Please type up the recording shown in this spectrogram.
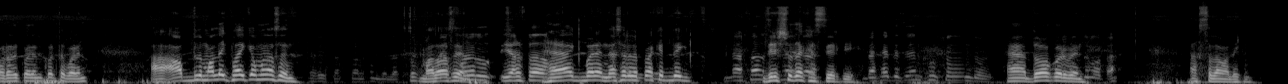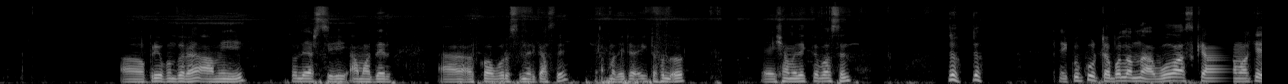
অর্ডার করেন করতে পারেন। আব্দুল মালিক ভাই কেমন আছেন? ভালো আছেন? হ্যাঁ একবারে ন্যাচারাল প্রাকৃতিক দৃশ্য দেখাচ্ছি আর কি। হ্যাঁ দোয়া করবেন। আসসালামু আলাইকুম। প্রিয় বন্ধুরা আমি চলে আসছি আমাদের কবরস্থানের কাছে। আমাদের এটা এটা হলো এই সামনে দেখতে পাচ্ছেন। যাও, যাও। এই কুকুরটা বললাম না ও আজকে আমাকে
